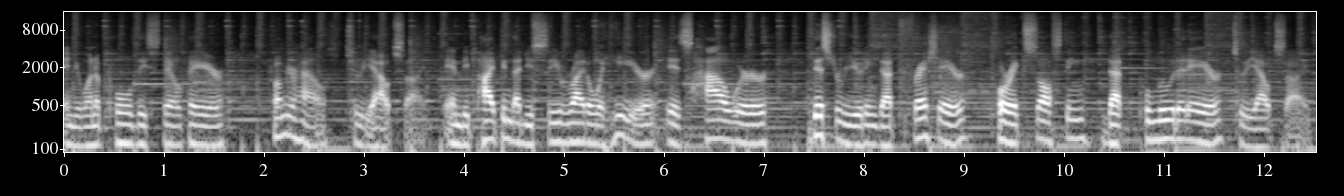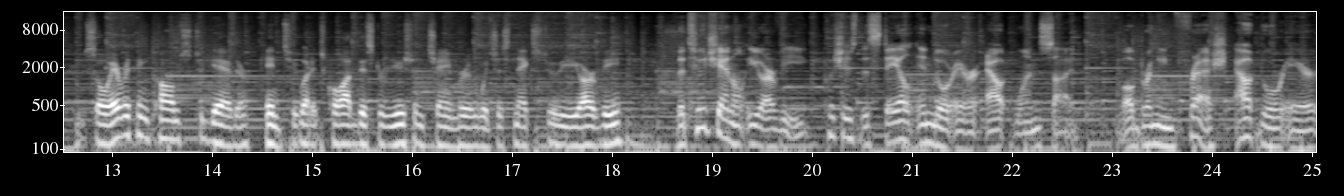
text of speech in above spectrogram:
and you want to pull the stale air from your house to the outside. And the piping that you see right over here is how we're distributing that fresh air or exhausting that polluted air to the outside. So everything comes together into what it's called distribution chamber, which is next to the ERV. The two channel ERV pushes the stale indoor air out one side while bringing fresh outdoor air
